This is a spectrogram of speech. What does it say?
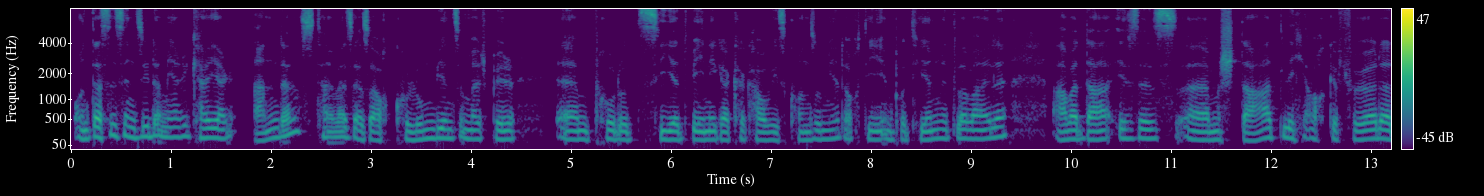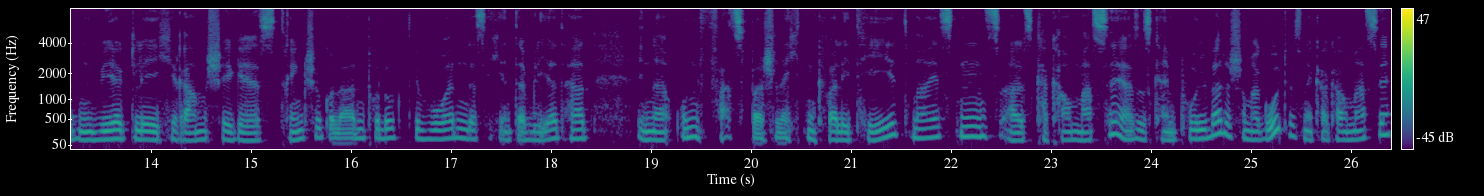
Und das ist in Südamerika ja anders teilweise. Also auch Kolumbien zum Beispiel ähm, produziert weniger Kakao, wie es konsumiert. Auch die importieren mittlerweile. Aber da ist es ähm, staatlich auch gefördert, ein wirklich ramschiges Trinkschokoladenprodukt geworden, das sich etabliert hat in einer unfassbar schlechten Qualität meistens als Kakaomasse. Also es ist kein Pulver, das ist schon mal gut, das ist eine Kakaomasse,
